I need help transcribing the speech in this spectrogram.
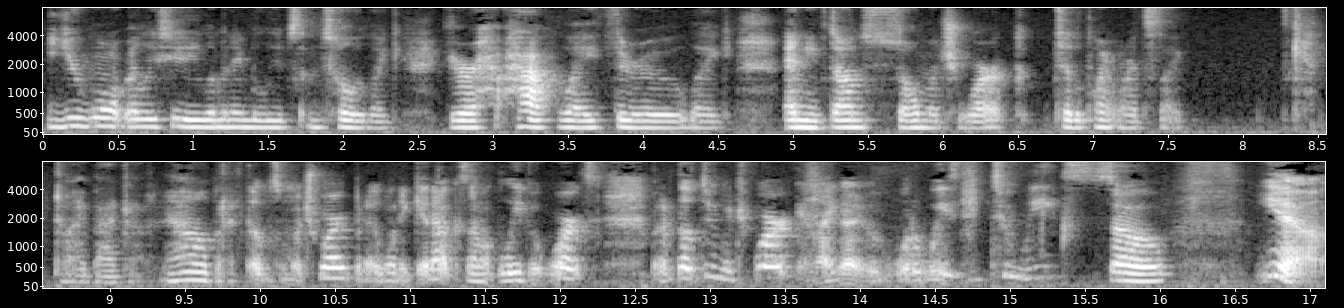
you won't really see limiting beliefs until like you're halfway through like and you've done so much work to the point where it's like do I back out now? But I've done so much work, but I want to get out because I don't believe it works. But I've done too much work, and like I would have wasted two weeks. So, yeah,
